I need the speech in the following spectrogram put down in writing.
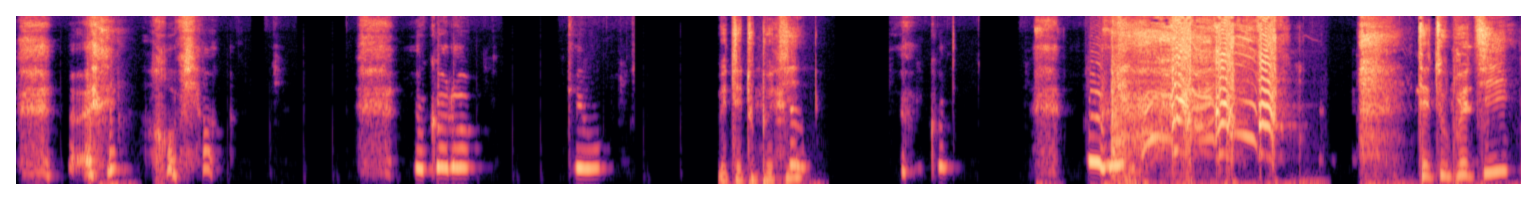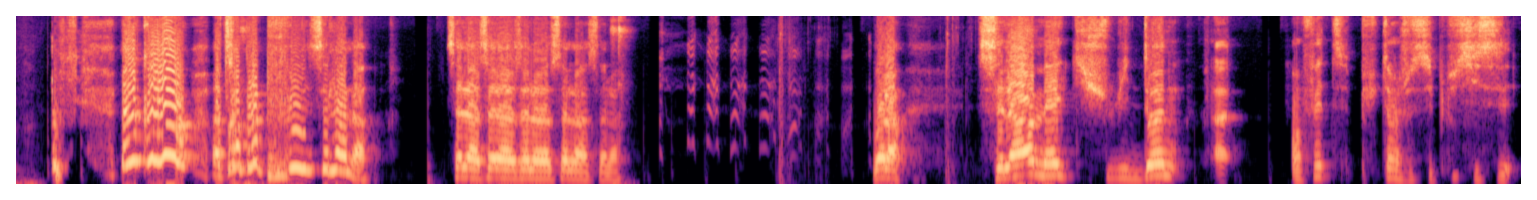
Reviens. Le colo. T'es où? Mais t'es tout petit T'es tout petit? Attrape la poupée, celle-là, là. Celle-là, celle-là, celle-là, celle-là, celle-là. Voilà. Celle-là, mec, je lui donne. En fait, putain, je sais plus si c'est.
